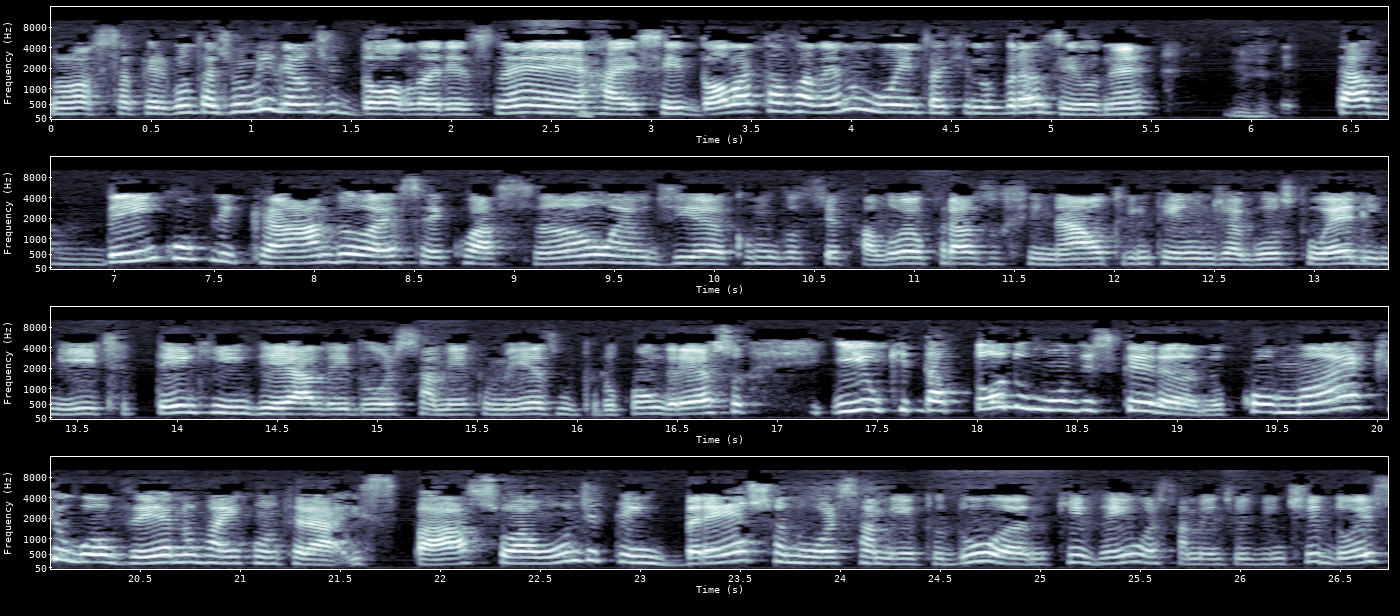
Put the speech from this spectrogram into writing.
Nossa, pergunta de um milhão de dólares, né, Raíssa? E dólar tá valendo muito aqui no Brasil, né? Uhum. Tá bem complicado essa equação. É o dia, como você falou, é o prazo final, 31 de agosto é limite, tem que enviar a lei do orçamento mesmo para o Congresso. E o que está todo mundo esperando, como é que o governo vai encontrar espaço aonde tem brecha no orçamento do ano que vem, o orçamento de 22,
